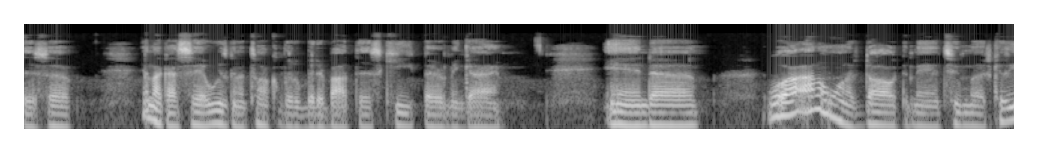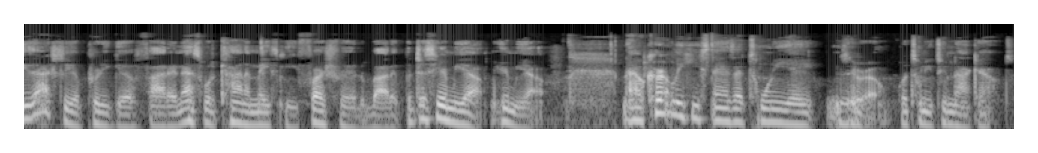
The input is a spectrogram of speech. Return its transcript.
This up. And like I said, we was gonna talk a little bit about this Keith Thurman guy. And uh well, I don't want to dog the man too much because he's actually a pretty good fighter, and that's what kind of makes me frustrated about it. But just hear me out. Hear me out. Now, currently, he stands at 28 0 with 22 knockouts.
